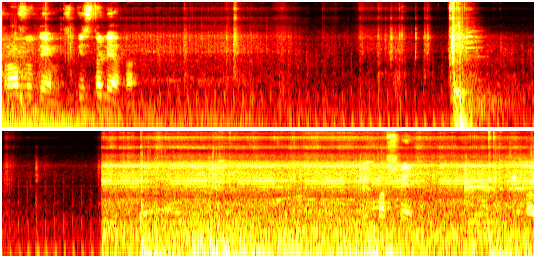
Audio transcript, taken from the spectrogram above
Сразу дим з пістолета. Машина. На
